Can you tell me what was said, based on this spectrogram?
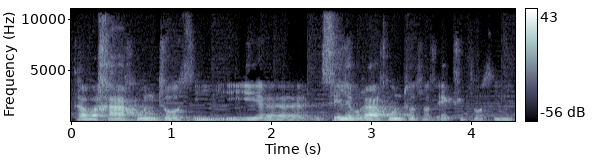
trabajar juntos y, uh, celebrar juntos los éxitos. Y,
